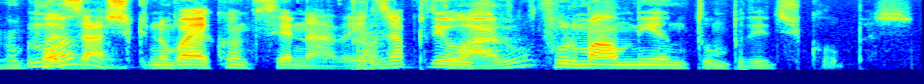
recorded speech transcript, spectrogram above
não pode. Mas acho que não vai acontecer nada. Ele Pronto, já pediu claro. formalmente um pedido de desculpas.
